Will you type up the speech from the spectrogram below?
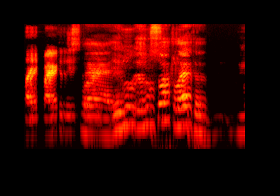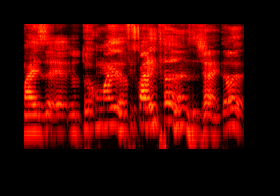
faz parte do esporte. É, eu, não, eu não sou atleta, mas é, eu tô com mais. Eu fiz 40 anos já, então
